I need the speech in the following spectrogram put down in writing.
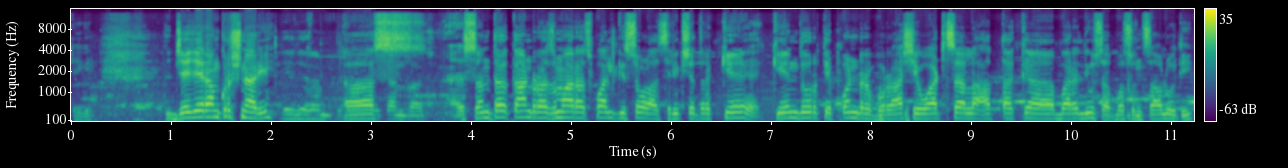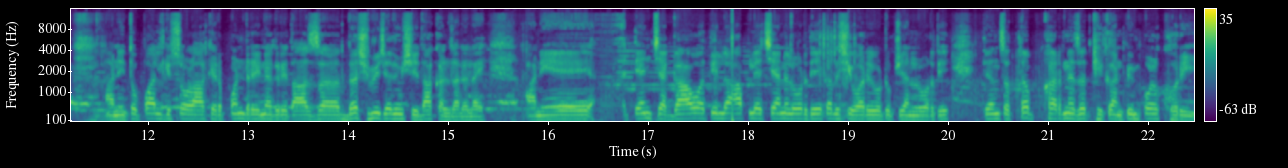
ठीक आहे जय जय रामकृष्ण हरी. अ, स- संत कानराज महाराज पालखी सोहळा श्री क्षेत्र के केंदूर ते पंढरपूर अशी वाटचाल आत्ता क बऱ्याच दिवसापासून चालू होती. आणि तो पालखी सोहळा अखेर पंढरी नगरीत आज अ, दशमीच्या दिवशी दाखल झालेला आहे. आणि त्यांच्या गावातील आपल्या चॅनलवरती एकादशी वारी यूट्यूब चॅनलवरती त्यांचं तप करण्याचं ठिकाण पिंपळखोरी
